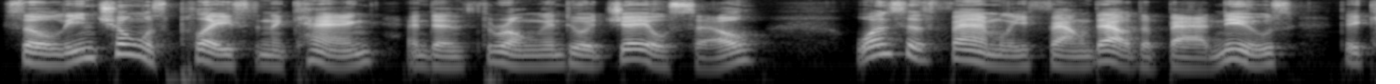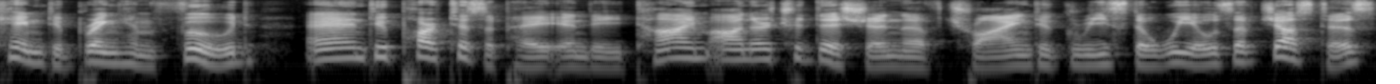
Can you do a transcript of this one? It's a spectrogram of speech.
So Lin Chong was placed in a kang and then thrown into a jail cell. Once his family found out the bad news, they came to bring him food and to participate in the time honored tradition of trying to grease the wheels of justice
